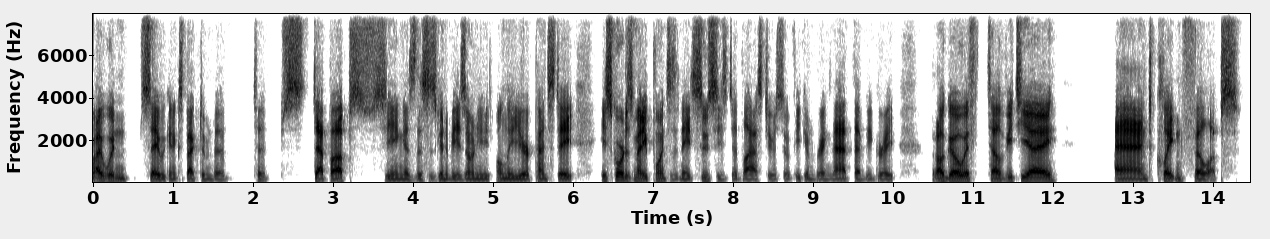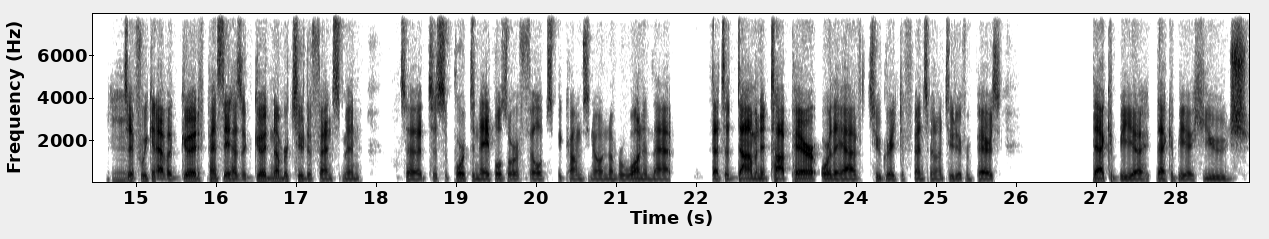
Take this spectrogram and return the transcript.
I wouldn't say we can expect him to to step up, seeing as this is going to be his only only year at Penn State. He scored as many points as Nate Sucese did last year, so if he can bring that, that'd be great. But I'll go with Talvitie and Clayton Phillips. Mm. So if we can have a good, if Penn State has a good number two defenseman to to support DeNaples, or if Phillips becomes you know a number one in that, that's a dominant top pair, or they have two great defensemen on two different pairs. That could be a that could be a huge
